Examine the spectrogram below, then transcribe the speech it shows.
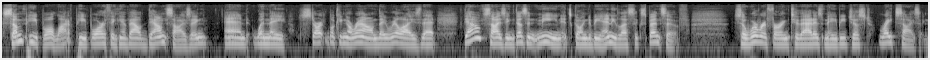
Some people, a lot of people are thinking about downsizing and when they start looking around, they realize that downsizing doesn't mean it's going to be any less expensive. So we're referring to that as maybe just right sizing.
